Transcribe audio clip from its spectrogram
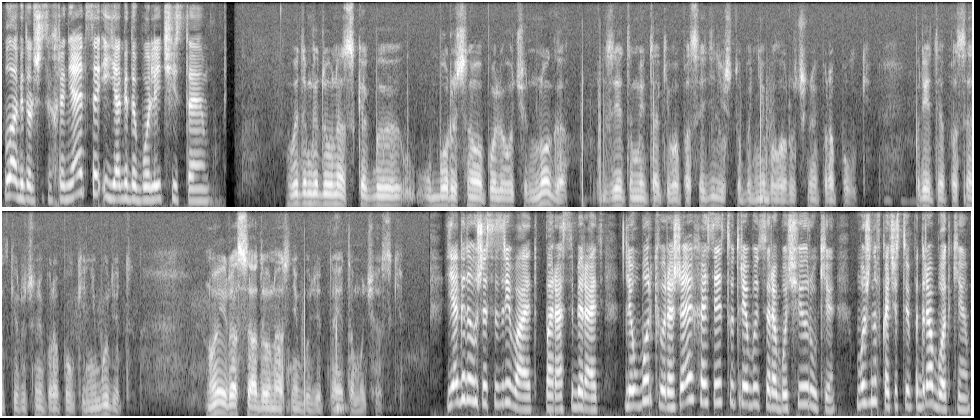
Влага дольше сохраняется и ягода более чистая. В этом году у нас как бы уборочного поля очень много. Из-за этого мы так его посадили, чтобы не было ручной прополки. При этой посадке ручной прополки не будет. Но и рассады у нас не будет на этом участке. Ягода уже созревает, пора собирать. Для уборки урожая хозяйству требуются рабочие руки, можно в качестве подработки.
